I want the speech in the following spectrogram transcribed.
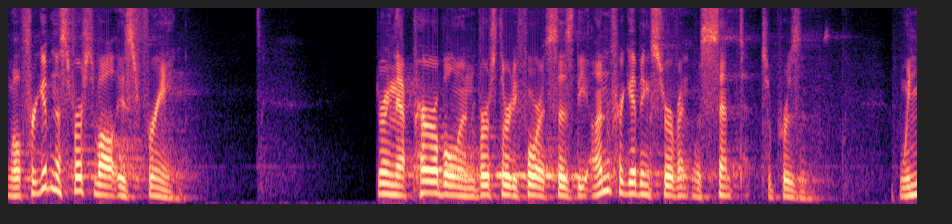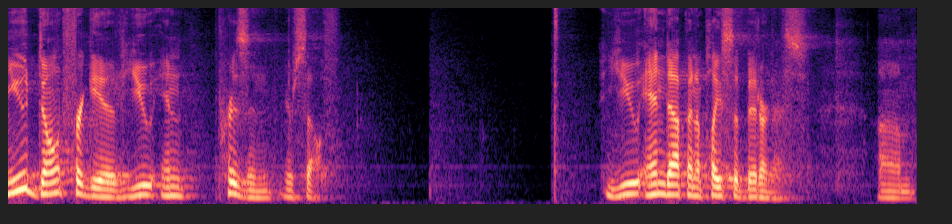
Well, forgiveness, first of all, is freeing. During that parable in verse 34, it says, The unforgiving servant was sent to prison. When you don't forgive, you imprison yourself. You end up in a place of bitterness. Um,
